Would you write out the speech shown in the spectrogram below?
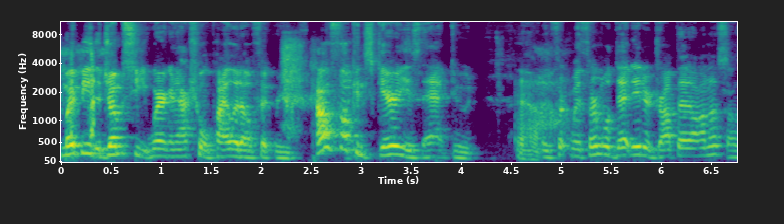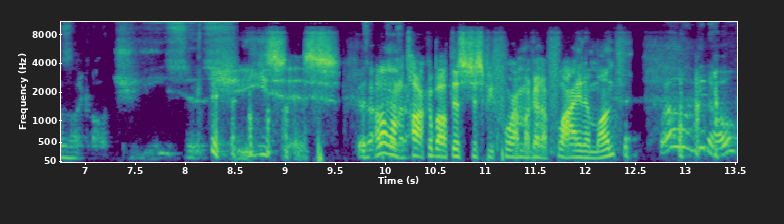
Might be the jump seat wearing an actual pilot outfit. How fucking scary is that, dude? When, th- when thermal detonator dropped that on us, I was like, oh Jesus. Jesus. I don't want to talk about this just before I'm going to fly in a month. Well, you know,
